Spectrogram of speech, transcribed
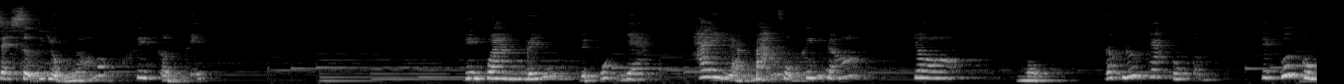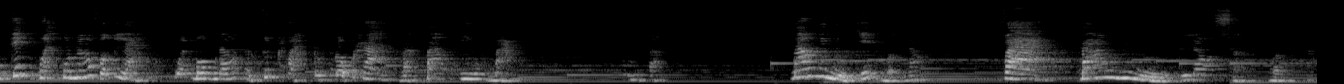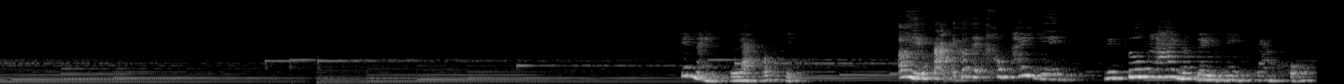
sẽ sử dụng nó khi cần thiết. Liên quan đến việc quốc gia hay là bán vũ khí đó cho một đất nước khác vân vân, thì cuối cùng kết quả của nó vẫn là quả bom đó được kích hoạt được đổ ra và bao nhiêu mạng thương vong. Bao nhiêu người chết bởi nó và bao nhiêu người lo sợ bởi này là bất thiện. Ở hiện tại có thể không thấy gì, nhưng tương lai nó gây nên đau khổ.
